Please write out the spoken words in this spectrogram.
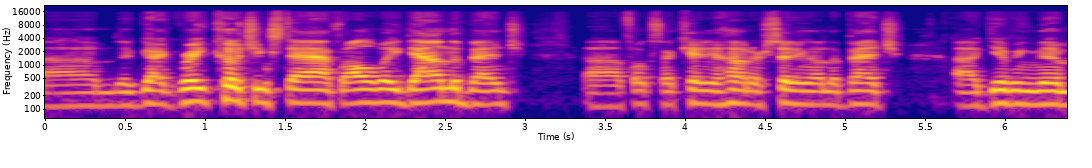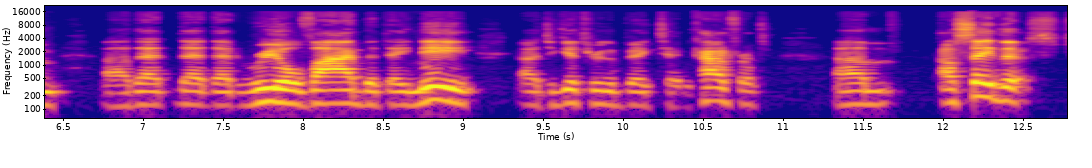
Um, they've got great coaching staff all the way down the bench. Uh, folks like Kenya Hunter sitting on the bench, uh, giving them that that that real vibe that they need to get through the Big Ten Conference. Um, I'll say this:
